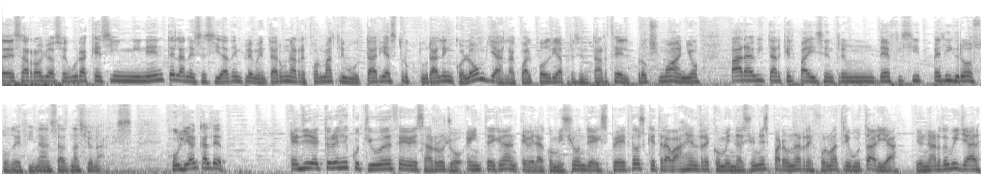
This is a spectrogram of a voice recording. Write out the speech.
Desarrollo asegura que es inminente la necesidad de implementar una reforma tributaria estructural en Colombia, la cual podría presentarse el próximo año para evitar que el país entre en un déficit peligroso de finanzas nacionales. Julián Caldero. El director ejecutivo de Desarrollo e integrante de la comisión de expertos que trabaja en recomendaciones para una reforma tributaria, Leonardo Villar,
